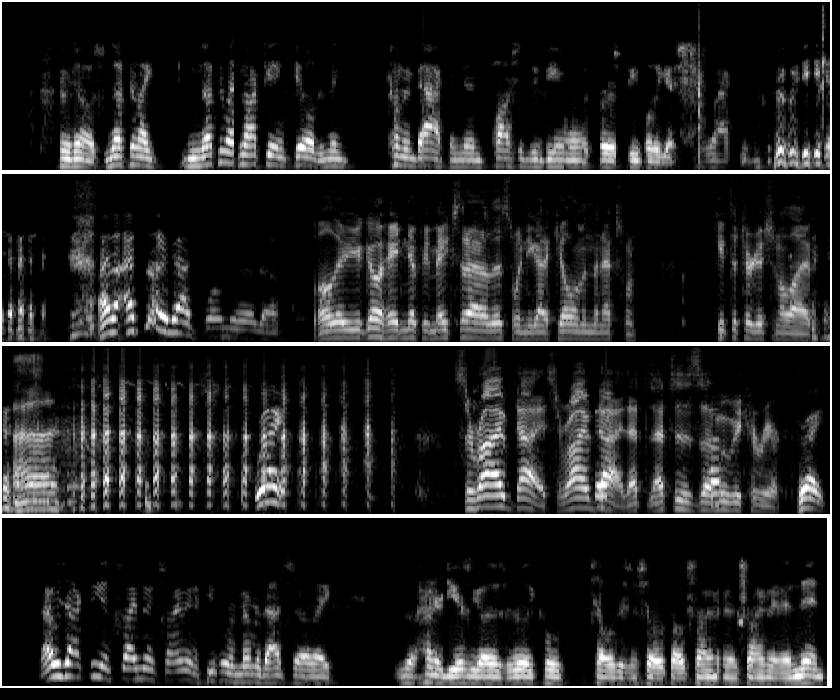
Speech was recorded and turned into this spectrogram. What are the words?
who knows? Nothing like nothing like not getting killed and then coming back and then possibly being one of the first people to get whacked in the movie. I, I thought about formula though. Well, there you go, Hayden. If he makes it out of this one, you got to kill him in the next one. Keep the tradition alive. Uh, Right. Survive, die. Survive, die. That's that's his uh, movie career. Right. I was actually in Simon and Simon. If people remember that show, like a hundred years ago, there was a really cool television show called Simon and Simon. And then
